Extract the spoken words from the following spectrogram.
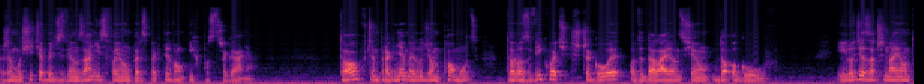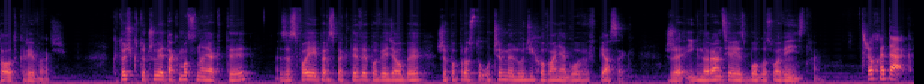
że musicie być związani swoją perspektywą ich postrzegania. To, w czym pragniemy ludziom pomóc, to rozwikłać szczegóły, oddalając się do ogółów. I ludzie zaczynają to odkrywać. Ktoś, kto czuje tak mocno jak ty, ze swojej perspektywy powiedziałby, że po prostu uczymy ludzi chowania głowy w piasek, że ignorancja jest błogosławieństwem. Trochę tak.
